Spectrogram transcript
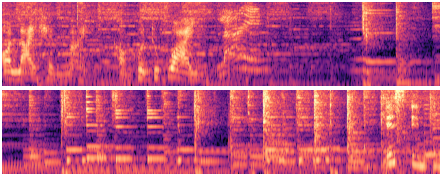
ออนไลน์แห่งใหม่ของคนทุกวัย SME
